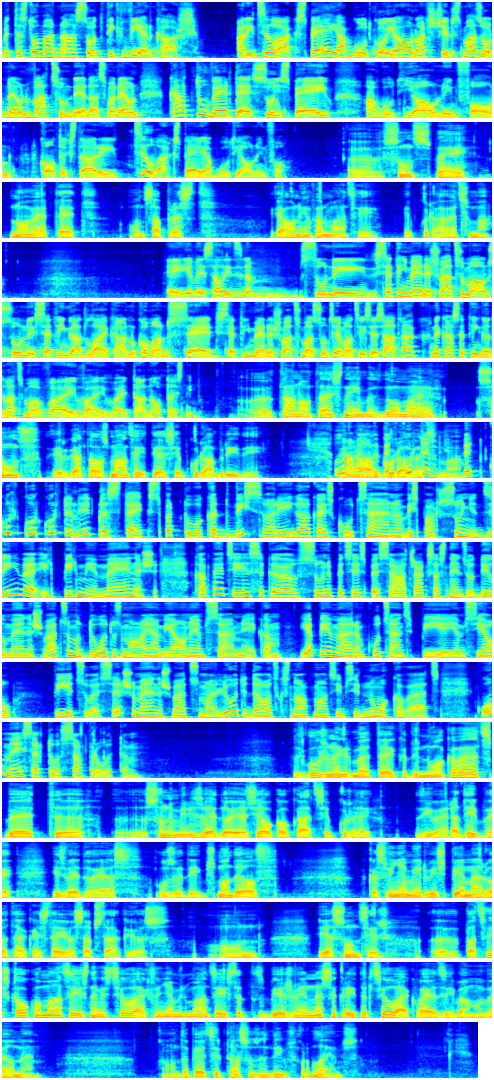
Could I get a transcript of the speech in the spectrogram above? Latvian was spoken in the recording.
bet tas tomēr nesot tik vienkārši. Arī cilvēka spēja apgūt ko jaunu atšķiras mazotnē un vecumdienās. Kā tu vērtēji suņa spēju apgūt jaunu info un kontekstā arī cilvēka spēju apgūt jaunu info? Uh, suns spēja novērtēt un saprast jaunu informāciju jebkurā vecumā. Ja mēs salīdzinām suni septiņu mēnešu vecumā un suni septiņu gadu laikā, nu, komandas sēdi septiņu mēnešu vecumā, suns iemācīsies ātrāk nekā septiņu gadu vecumā, vai, vai, vai tā nav taisnība? Tā nav taisnība. Es domāju, suns ir gatavs mācīties jebkurā brīdī. Labi, labi, bet, kur tad, bet kur, kur, kur tad ir tas teksts par to, ka vissvarīgākais kucēna vispār suņa dzīvē ir pirmie mēneši? Kāpēc iesaka suni pēc iespējas ātrāk sasniedzot divu mēnešu vecumu dot uz mājām jauniem saimniekam? Ja, piemēram, kucēns ir pieejams jau piecu vai sešu mēnešu vecumā, ļoti daudz kas no apmācības ir nokavēts. Ko mēs ar to saprotam? Es gluži negribētu teikt, ka ir nokavēts, bet uh, sunim ir izveidojies jau kaut kāds, jebkurai dzīvē radībai, izveidojās uzvedības modelis, kas viņam ir vispiemērotākais tajos apstākļos. Un, ja suns ir uh, pats visu kaut ko mācījis, nevis cilvēks viņam ir mācījis, tad tas bieži vien nesakrīt ar cilvēku vajadzībām un vēlmēm. Un tāpēc ir tās uzvedības problēmas.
